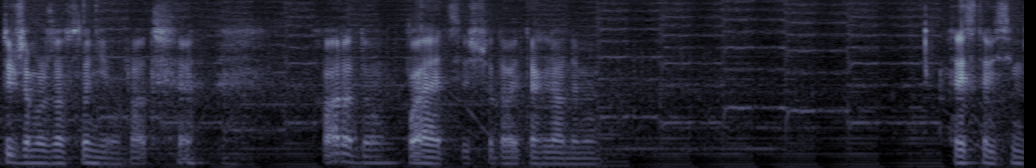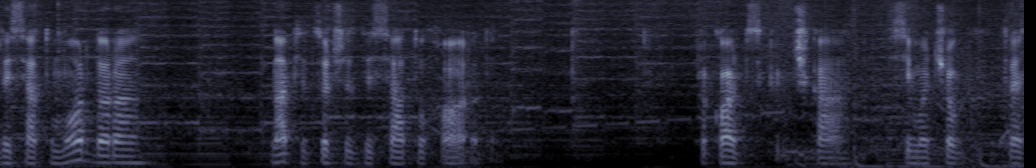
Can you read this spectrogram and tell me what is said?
Тут же можна в слонів грати. Хараду, поеці, що давайте глянемо. 380 у Мордора на 560 у Харада. Прокачка 7 очок 3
